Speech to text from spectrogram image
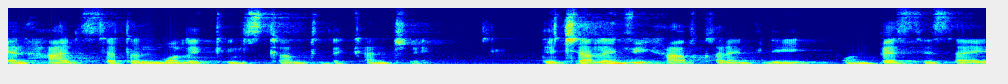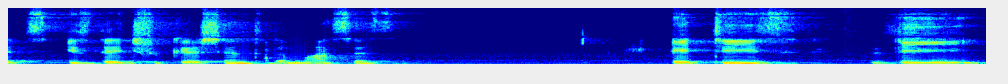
and had certain molecules come to the country. The challenge we have currently on pesticides is the education to the masses. It is the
